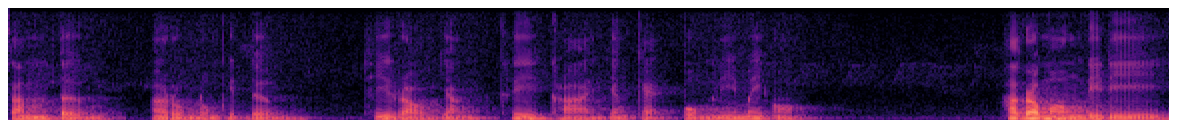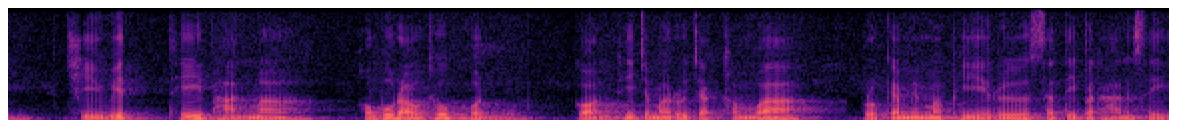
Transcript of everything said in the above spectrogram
ซ้ำเติมอารมณ์หลงผิดเดิม ที่เรายังคลี่คลายยังแกะปมนี้ไม่ออก หากเรามองดีๆ ชีวิตที่ผ่านมาของพวกเราทุกคนก่อนที่จะมารู้จักคำว่าโปรแกรม MRP หรือสติปัฏฐานสี่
